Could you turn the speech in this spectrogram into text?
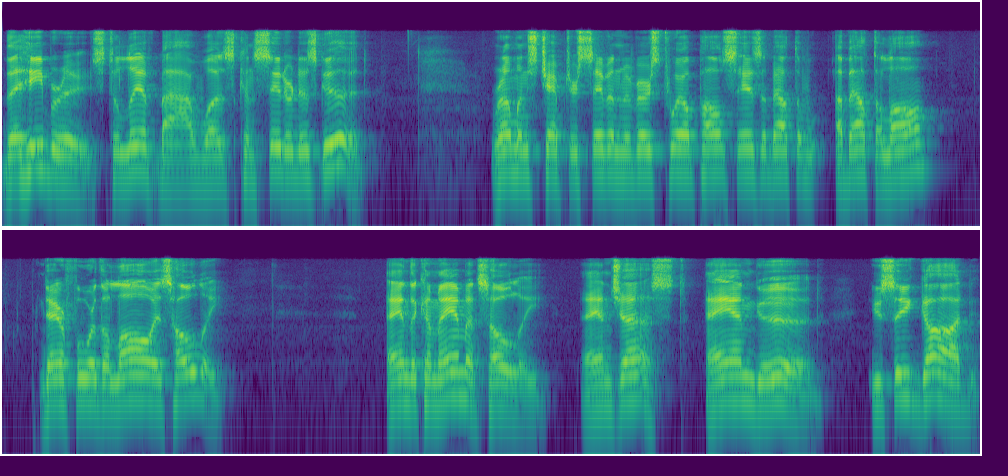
the Hebrews, to live by was considered as good. Romans chapter 7 and verse 12, Paul says about the, about the law, Therefore the law is holy, and the commandments holy and just and good. You see, God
